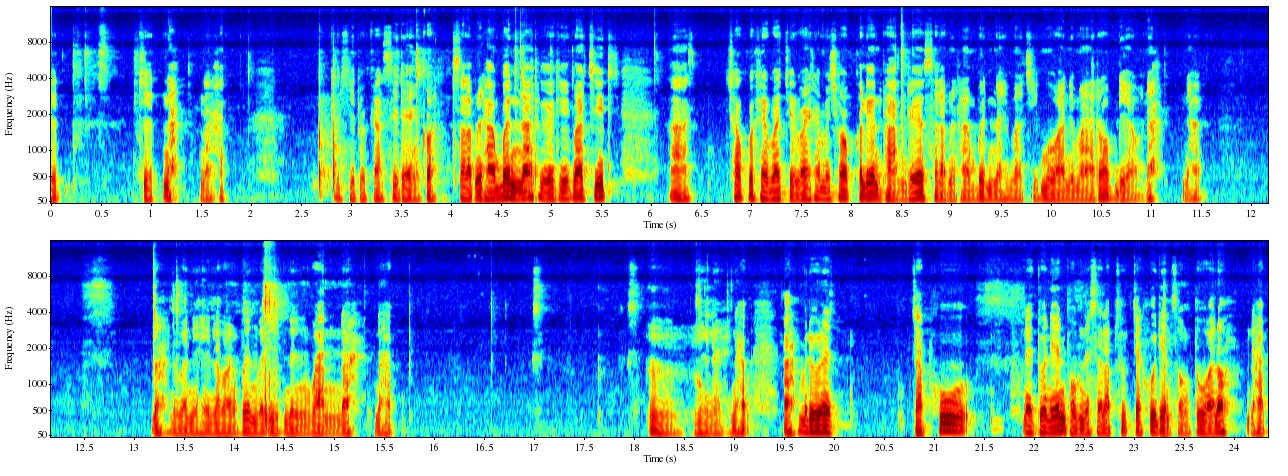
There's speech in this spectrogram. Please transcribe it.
จ็ดเจ็ดนะนะครับขีดประกาศสีแดงก่อนสำหรับในทางเบิ้ลนะถือที่มาชิกชอบก็แค่บัตเจ็ดไว้ถ้าไม่ชอบก็เลื่อนผ่านเด้อสลับในทางเบิ้ลนะมาชิกเมื่อวานนี้มารอบเดียวนะนะครับนะในวันนี้ให้ระวังเบิ้ลมาอีกหนึ่งวันนะนะครับอืมนี่เลยนะครับอะมาดูนะจับคู่ ในตัวเน้ผมในสลับชุดจับคู่เด่นสองตัวเนาะนะครับ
